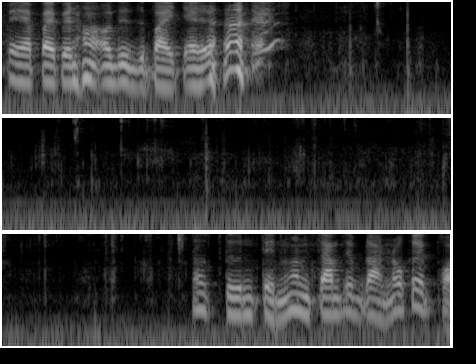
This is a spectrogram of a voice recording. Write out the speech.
แปลไปเป็นห้องเอาที่สบายใจเราตื่นเต้นเงินสามสิบล้านเราเคยพอ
